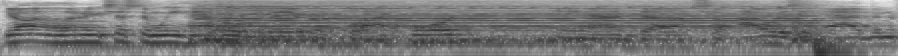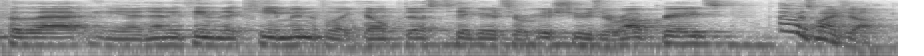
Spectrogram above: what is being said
the online learning system we have over there is Blackboard, and uh, so I was the admin for that, and anything that came in for like help desk tickets or issues or upgrades, that was my job.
